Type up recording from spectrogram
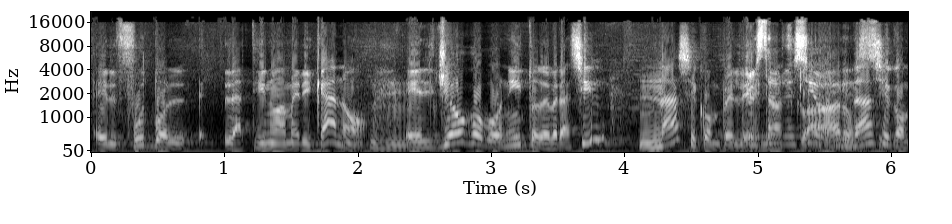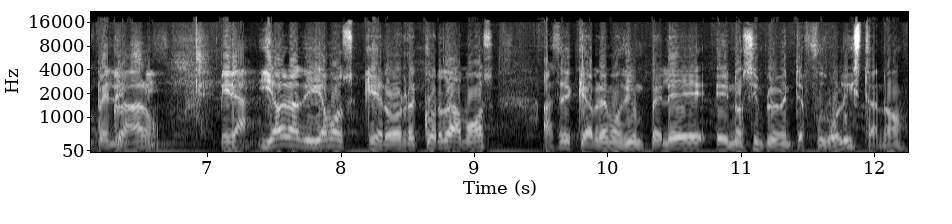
el fútbol latinoamericano. El yogo bonito de Brasil nace con Pelé. Claro. Nace con Pelé. Claro. sí. Mira, Y ahora digamos que lo recordamos, hace que hablemos de un Pelé eh, no simplemente futbolista, ¿no?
